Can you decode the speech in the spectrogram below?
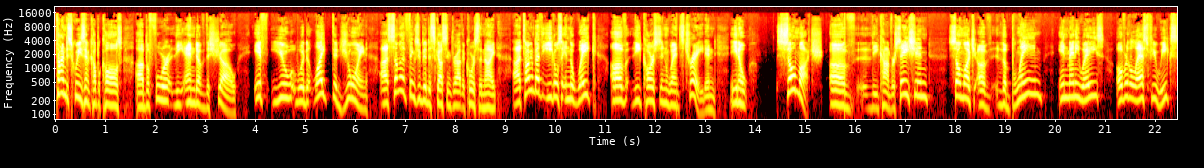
Time to squeeze in a couple calls uh, before the end of the show. If you would like to join, uh, some of the things we've been discussing throughout the course of the night, uh, talking about the Eagles in the wake of the Carson Wentz trade. And, you know, so much of the conversation, so much of the blame in many ways over the last few weeks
